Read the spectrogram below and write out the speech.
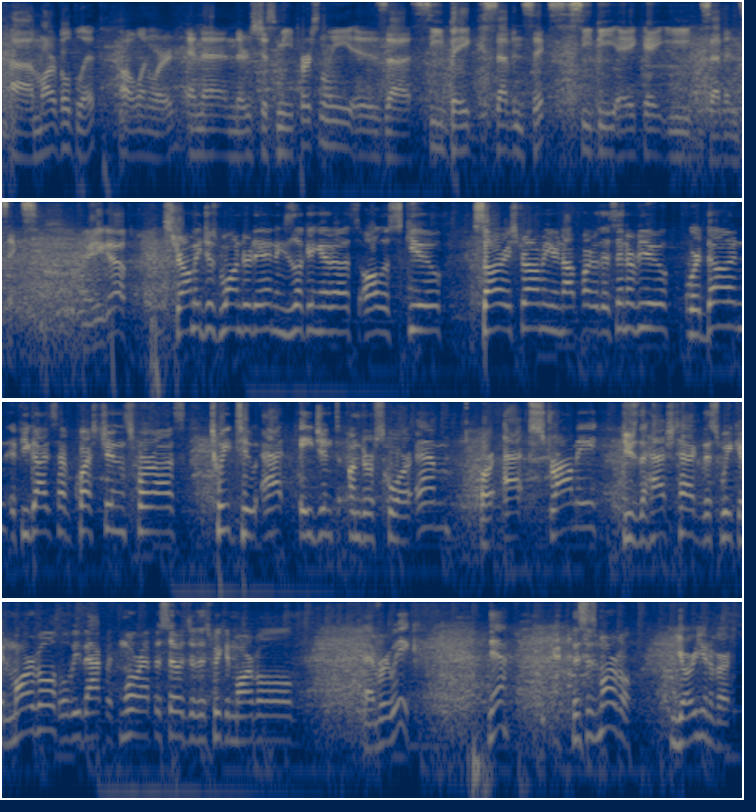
Uh, Marvel Blip, all one word. And then there's just me personally is uh, cbake76, C B A K E 76. There you go. Strami just wandered in. He's looking at us all askew. Sorry, Strami, you're not part of this interview. We're done. If you guys have questions for us, tweet to at agent underscore M or at Strami. Use the hashtag This Week in Marvel. We'll be back with more episodes of This Week in Marvel every week. Yeah. This is Marvel, your universe.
